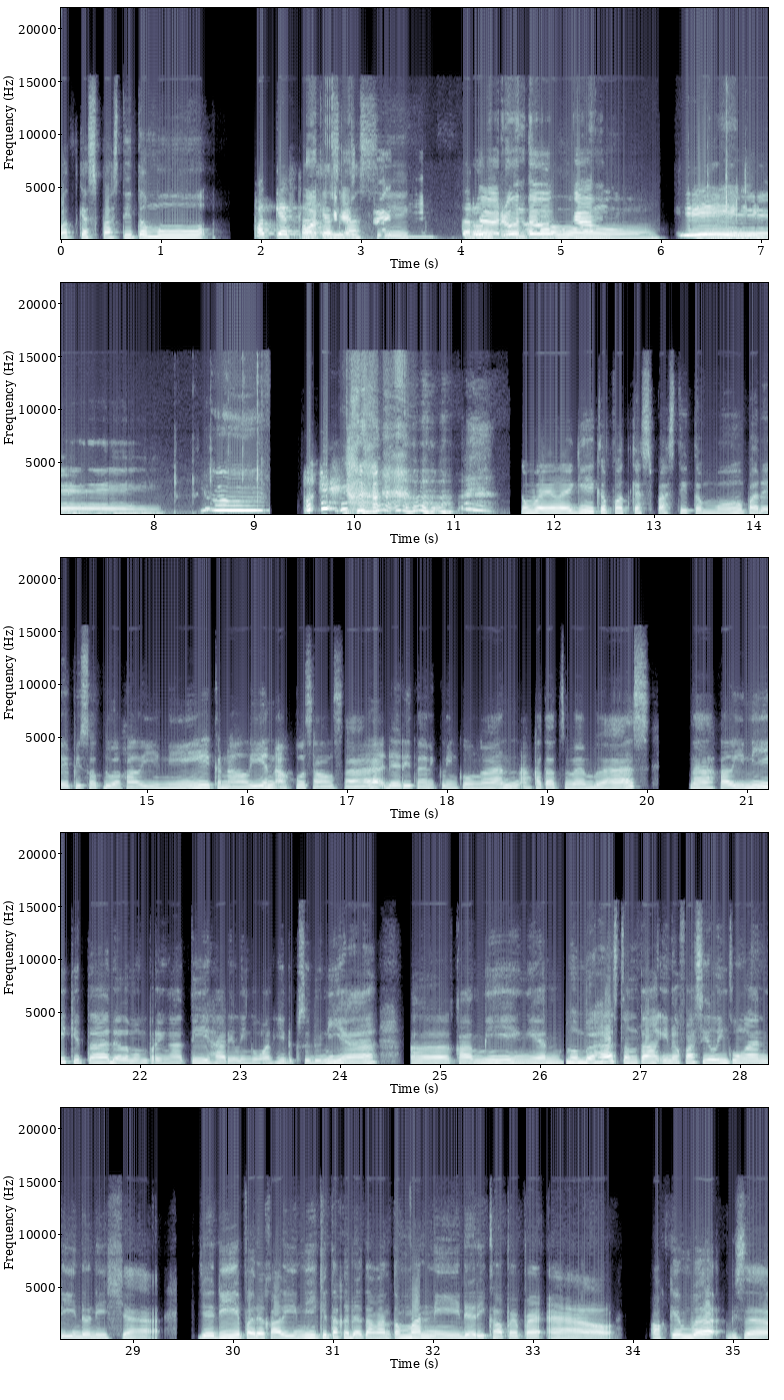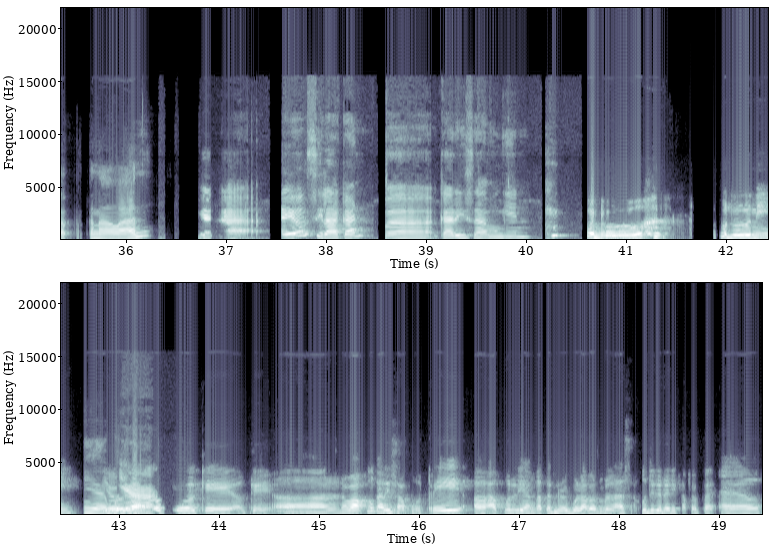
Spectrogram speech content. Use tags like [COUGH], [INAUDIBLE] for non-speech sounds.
Podcast Pasti Temu. Podcast Podcast asik. asik. Terus Teruntuk Kamu. kamu. Yeay. Yeay. [LAUGHS] Kembali lagi ke podcast Pasti Temu pada episode 2 kali ini. Kenalin, aku Salsa dari Teknik Lingkungan Angkatan 19. Nah, kali ini kita dalam memperingati Hari Lingkungan Hidup Sedunia, eh, kami ingin membahas tentang inovasi lingkungan di Indonesia. Jadi pada kali ini kita kedatangan teman nih dari KPPL. Oke Mbak, bisa perkenalan? Ya, ayo silakan Mbak Karisa mungkin. Aku dulu. Aku dulu nih. Iya, Ya boleh. Oke, oke, oke. Eh, nama aku Karisa Putri. Eh, aku dari angkatan 2018. Aku juga dari KPPL.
